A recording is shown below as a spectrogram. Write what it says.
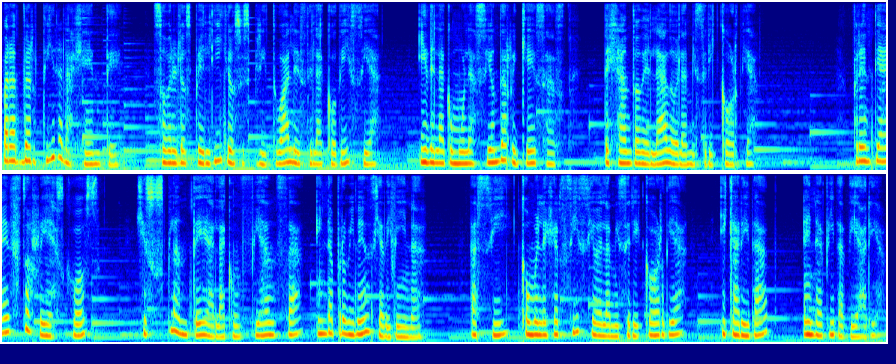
para advertir a la gente sobre los peligros espirituales de la codicia y de la acumulación de riquezas, dejando de lado la misericordia. Frente a estos riesgos, Jesús plantea la confianza en la providencia divina, así como el ejercicio de la misericordia y caridad en la vida diaria.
